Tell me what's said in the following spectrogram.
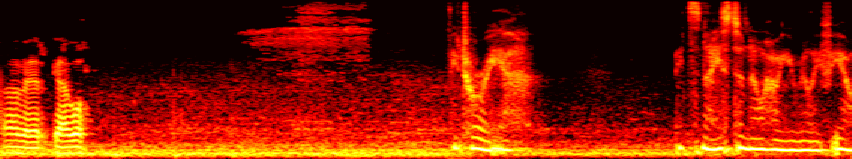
A ver, ¿qué hago? Victoria, it's nice to know how you really feel.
